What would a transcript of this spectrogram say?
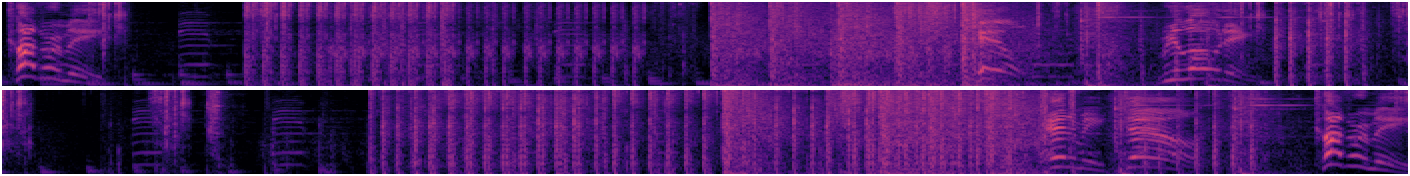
Cover me! Kill! Reloading! Enemy down! Cover me!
